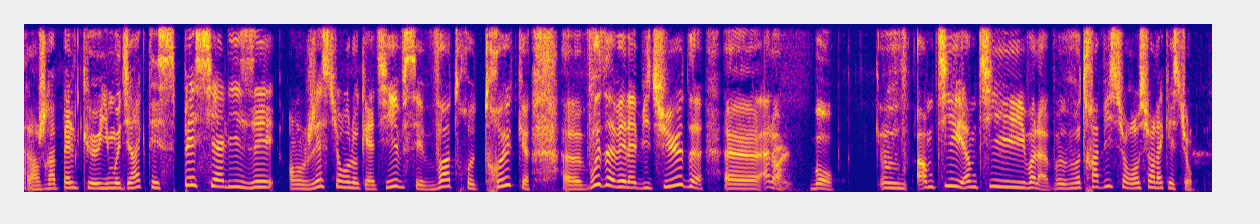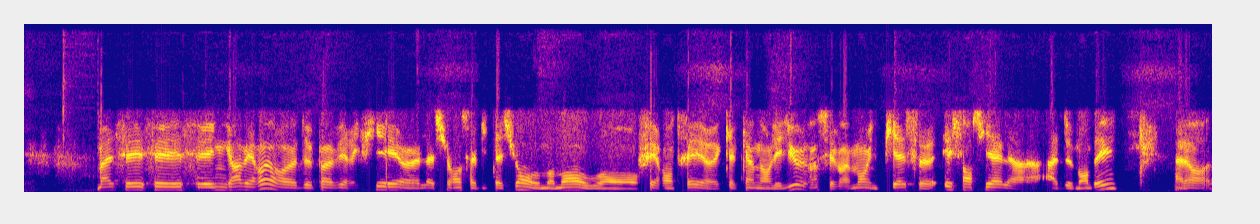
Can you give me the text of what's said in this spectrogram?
Alors je rappelle que ImoDirect est spécialisé en gestion locative, c'est votre truc. vous avez l'habitude. alors bon, un petit, un petit, voilà, votre avis sur, sur la question. Bah, c'est une grave erreur euh, de ne pas vérifier euh, l'assurance habitation au moment où on fait rentrer quelqu'un dans les lieux. Hein. C'est vraiment une pièce essentielle à, à demander. Alors,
